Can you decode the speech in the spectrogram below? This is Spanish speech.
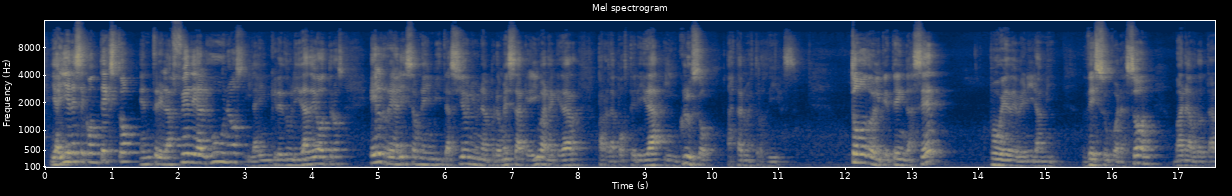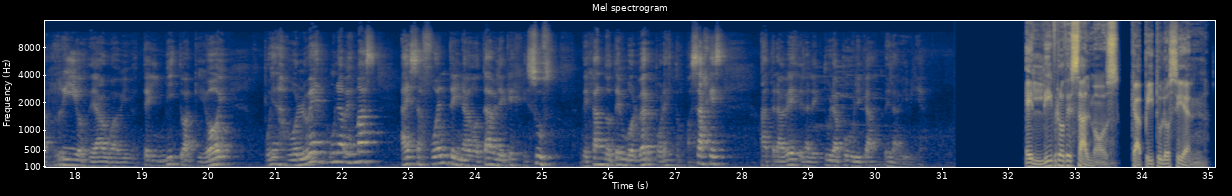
Y ahí en ese contexto, entre la fe de algunos y la incredulidad de otros, Él realiza una invitación y una promesa que iban a quedar para la posteridad, incluso hasta nuestros días. Todo el que tenga sed puede venir a mí. De su corazón van a brotar ríos de agua viva. Te invito a que hoy puedas volver una vez más a esa fuente inagotable que es Jesús, dejándote envolver por estos pasajes a través de la lectura pública de la Biblia. El libro de Salmos, capítulo 100.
